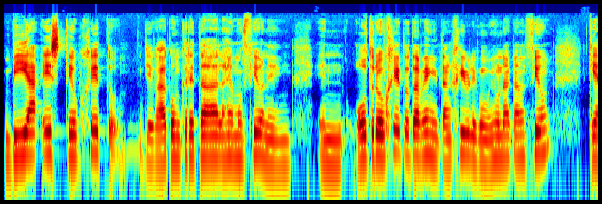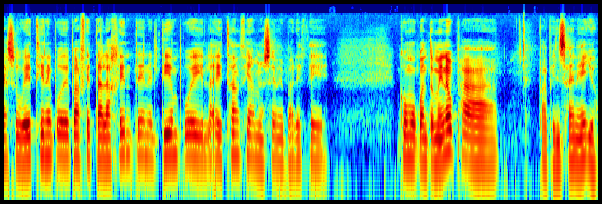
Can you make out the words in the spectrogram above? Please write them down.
vía este objeto llegar a concretar las emociones en, en otro objeto también intangible como es una canción, que a su vez tiene poder para afectar a la gente en el tiempo y en la distancia, no sé, me parece como cuanto menos para pensar en ello.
